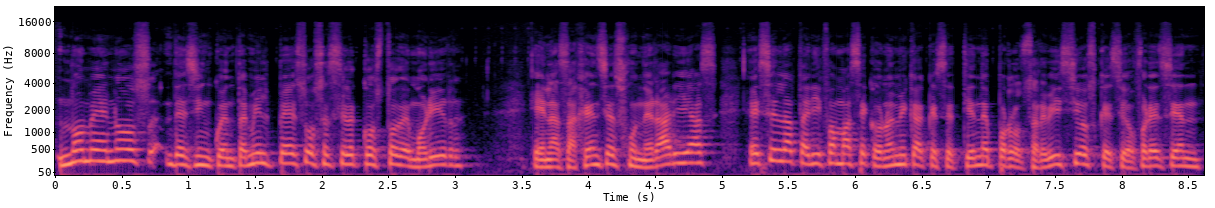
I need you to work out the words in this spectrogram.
No menos de 50 mil pesos es el costo de morir. En las agencias funerarias, esa es la tarifa más económica que se tiene por los servicios que se ofrecen.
